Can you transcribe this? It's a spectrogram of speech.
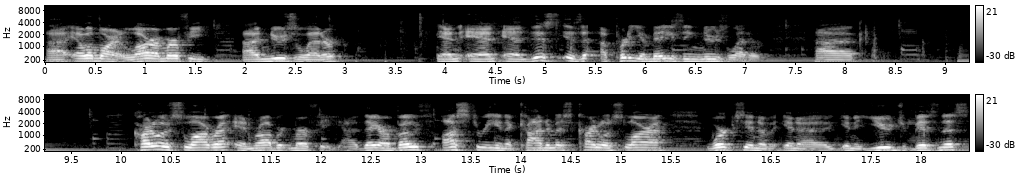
uh, LMR, Lara Murphy uh, newsletter, and and and this is a pretty amazing newsletter. Uh, Carlos Lara and Robert Murphy. Uh, they are both Austrian economists. Carlos Lara works in a in a in a huge business,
